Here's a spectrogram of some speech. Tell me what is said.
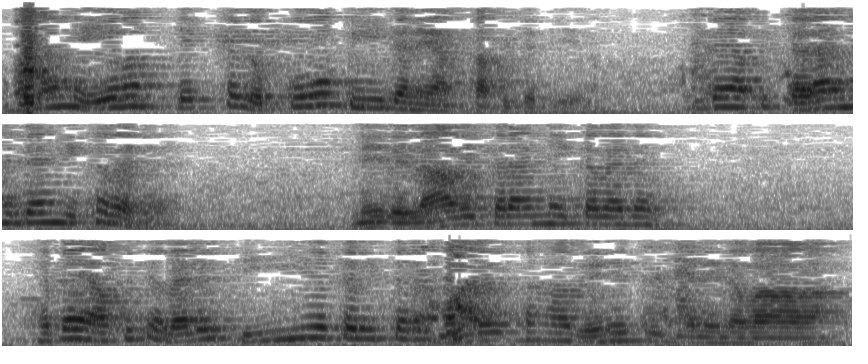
බලන්න ඒවත් එක්ක ලොකෝ පීඩනයක් අපිට තියෙනවා. ඉතින් අපි කරන්නේ දැන් එක වැඩ. මේ වෙලාවේ කරන්නේ එක වැඩ. හැබැයි අපිට වැඩ 100ක විතර බාර සහ වෙහෙස දැනෙනවා.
